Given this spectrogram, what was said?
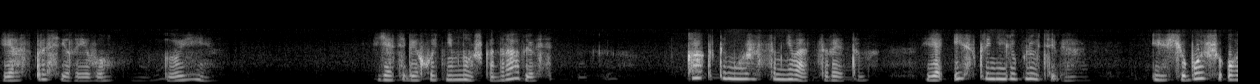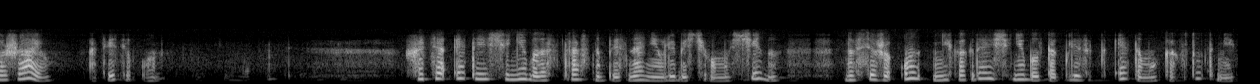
Я спросила его, «Луи, я тебе хоть немножко нравлюсь?» «Как ты можешь сомневаться в этом? Я искренне люблю тебя и еще больше уважаю», — ответил он. Хотя это еще не было страстным признанием любящего мужчину, но все же он никогда еще не был так близок к этому, как в тот миг.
